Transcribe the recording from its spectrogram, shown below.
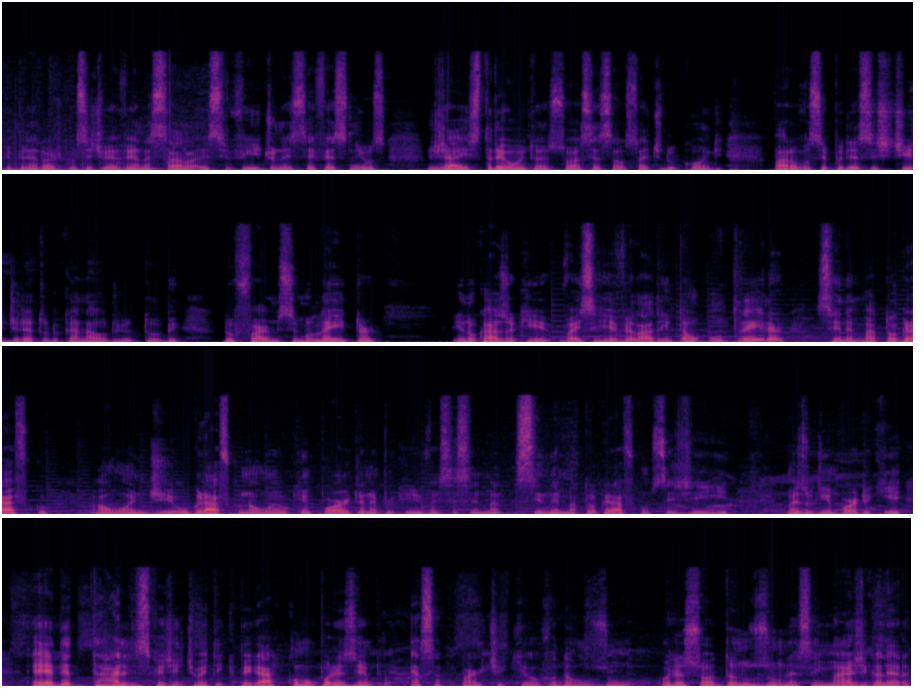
dependendo da hora que você estiver vendo essa, esse vídeo, nesse CFS News, já estreou, então é só acessar o site do Kong para você poder assistir direto do canal do YouTube do Farm Simulator. E no caso aqui vai ser revelado então um trailer cinematográfico, onde o gráfico não é o que importa, né? Porque vai ser cinematográfico, um CGI, mas o que importa aqui é detalhes que a gente vai ter que pegar, como por exemplo essa parte aqui, ó. Vou dar um zoom. Olha só, dando zoom nessa imagem, galera,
